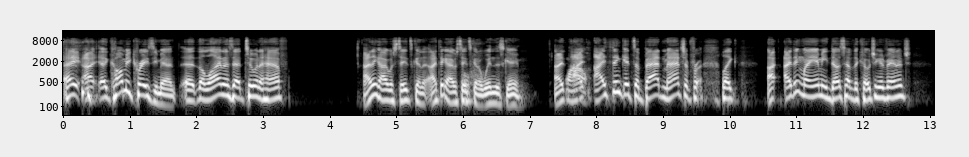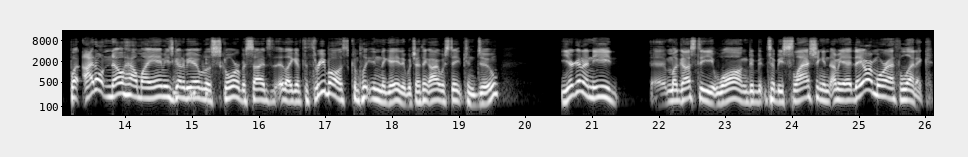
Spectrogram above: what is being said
hey, I, I, call me crazy, man. Uh, the line is at two and a half. I think Iowa State's gonna. I think Iowa State's gonna win this game. I, Wow. I I think it's a bad matchup for like. I, I think Miami does have the coaching advantage, but I don't know how Miami's going to be able to score. Besides, like if the three ball is completely negated, which I think Iowa State can do, you're going to need uh, McGusty Wong to be, to be slashing. And I mean, they are more athletic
